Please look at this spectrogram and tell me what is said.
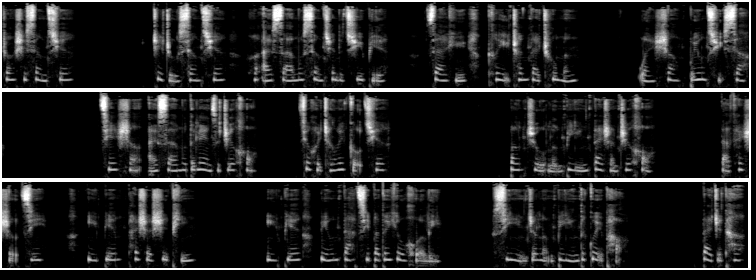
装饰项圈。这种项圈和 S.M 项圈的区别在于可以穿戴出门，晚上不用取下。接上 S.M 的链子之后，就会成为狗圈。帮助冷碧莹戴上之后，打开手机，一边拍摄视频，一边利用大鸡巴的诱惑力，吸引着冷碧莹的跪跑，带着她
